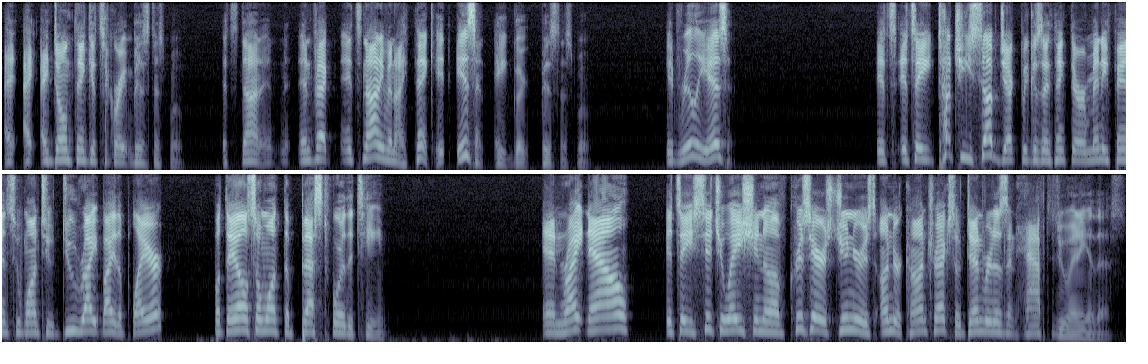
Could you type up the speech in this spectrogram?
I, I, I don't think it's a great business move. It's not. In fact, it's not even. I think it isn't a good business move. It really isn't. It's it's a touchy subject because I think there are many fans who want to do right by the player, but they also want the best for the team. And right now, it's a situation of Chris Harris Jr. is under contract, so Denver doesn't have to do any of this.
